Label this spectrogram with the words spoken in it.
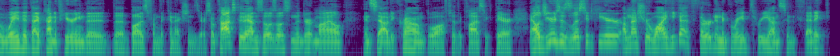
the way that I'm kind of hearing the the buzz from the connections there. So Cox could have Zozos in the dirt mile and Saudi Crown go off to the classic there. Algiers is listed here. I'm not sure why. He got third in a grade three on synthetic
